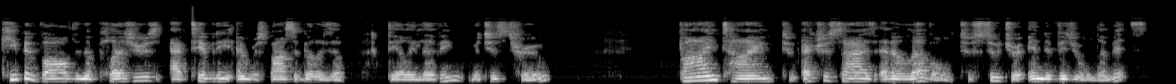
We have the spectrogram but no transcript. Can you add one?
Keep involved in the pleasures, activity, and responsibilities of daily living, which is true. Find time to exercise at a level to suit your individual limits.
